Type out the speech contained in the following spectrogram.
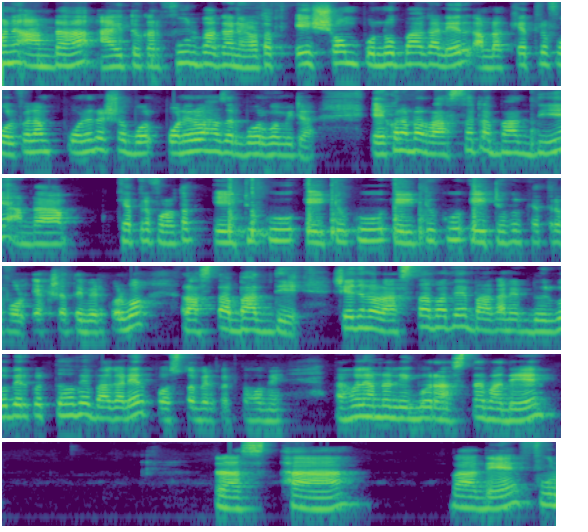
মানে আমরা আয়তকার ফুল বাগানের, অর্থাৎ এই সম্পূর্ণ বাগানের আমরা ক্ষেত্রফল পেলাম পনেরোশো পনেরো হাজার বর্গ মিটার। এখন আমরা রাস্তাটা বাদ দিয়ে আমরা ক্ষেত্রফল, অর্থাৎ এইটুকু এইটুকু এইটুকু, এইটুকুর ক্ষেত্রফল একসাথে বের করব রাস্তা বাদ দিয়ে। সেই জন্য রাস্তা বাদে বাগানের দৈর্ঘ্য বের করতে হবে, বাগানের প্রস্থ বের করতে হবে। তাহলে আমরা লিখব রাস্তা বাদে রাস্তা বাদে ফুল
